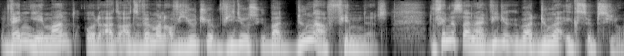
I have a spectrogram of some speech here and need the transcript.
wenn jemand oder also, also wenn man auf YouTube Videos über Dünger findet. Du findest dann ein Video über Dünger XY.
